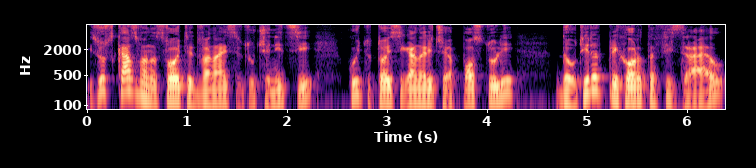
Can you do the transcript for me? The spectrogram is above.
Исус казва на своите 12 ученици, които той сега нарича апостоли, да отидат при хората в Израел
